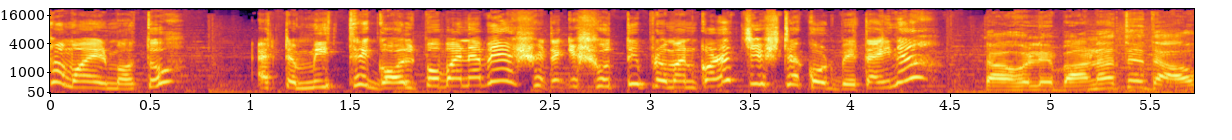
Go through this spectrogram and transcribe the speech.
সময়ের মতো একটা মিথ্যে গল্প বানাবে আর সেটাকে সত্যি প্রমাণ করার চেষ্টা করবে তাই না? তাহলে বানাতে দাও।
